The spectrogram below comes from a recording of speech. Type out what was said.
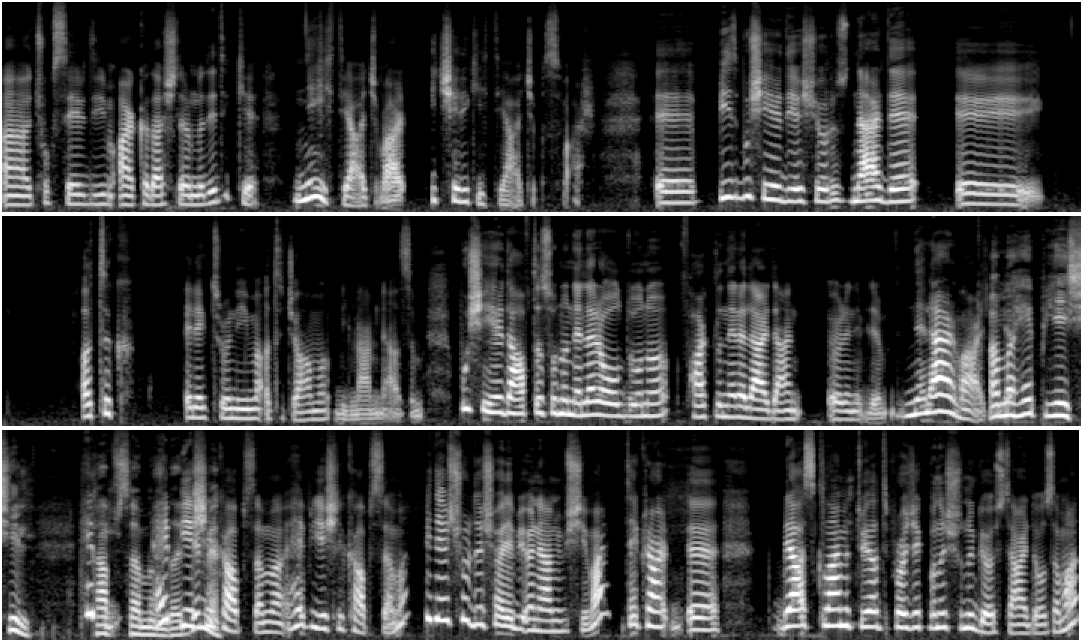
e, çok sevdiğim arkadaşlarımla dedik ki ne ihtiyacı var? İçerik ihtiyacımız var. E, biz bu şehirde yaşıyoruz. Nerede e, atık elektroniğimi atacağımı bilmem lazım. Bu şehirde hafta sonu neler olduğunu farklı nerelerden öğrenebilirim. Neler var diye. Ama hep yeşil hep, kapsamında hep yeşil değil mi? kapsamı, hep yeşil kapsamı. Bir de şurada şöyle bir önemli bir şey var. Tekrar e, biraz Climate Reality Project bana şunu gösterdi o zaman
